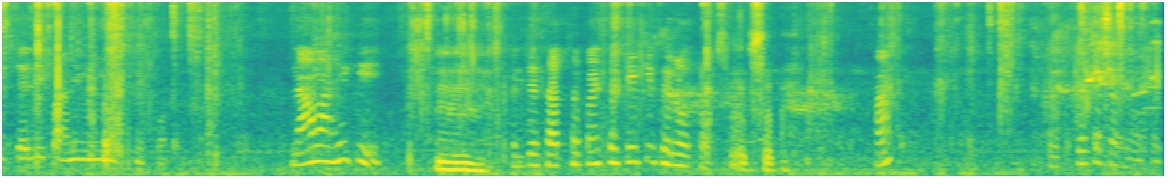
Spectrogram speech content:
इत्यादी पाणी मिळून नाव आहे की? पण ते साफसफाईसाठी की फिरवतात? हाँ? स्वच्छता करण्यासाठी.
